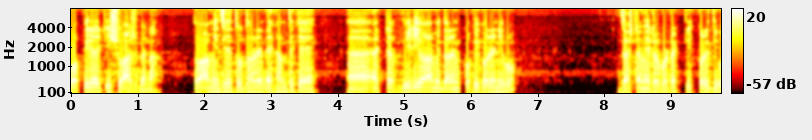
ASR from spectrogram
কপিরাইট ইস্যু আসবে না। তো আমি যেহেতু ধরেন এখান থেকে একটা ভিডিও আমি ধরেন কপি করে নিব। জাস্ট আমি এটার উপর ক্লিক করে দিব।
